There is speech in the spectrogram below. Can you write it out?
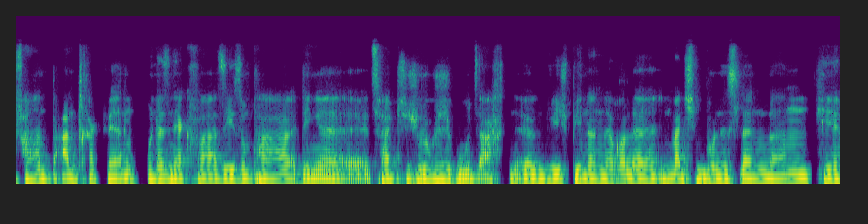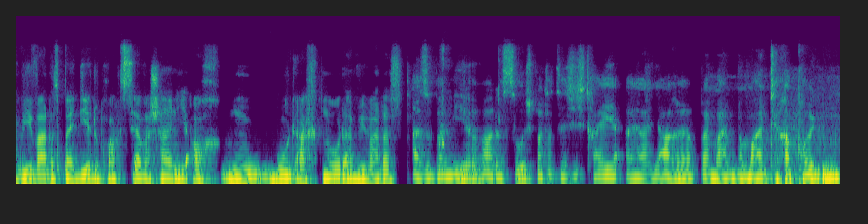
Verfahren beantragt werden. Und da sind ja quasi so ein paar Dinge, äh, zwei psychologische Gutachten irgendwie spielen dann eine Rolle in manchen Bundesländern. Hier, wie war das bei dir? Du brauchst ja wahrscheinlich auch ein Gutachten, oder? Wie war das? Also bei mir war das so, ich war tatsächlich drei äh, Jahre bei meinem normalen Therapeuten.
